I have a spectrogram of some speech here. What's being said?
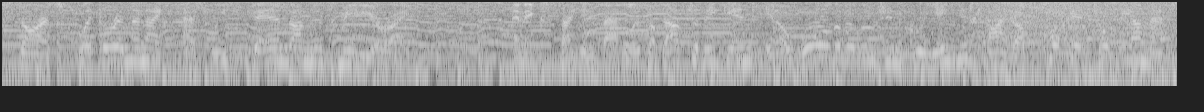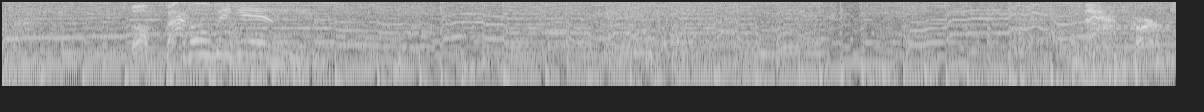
of stars flicker in the night as we stand on this meteorite. An exciting battle is about to begin in a world of illusion created by the Poketopia Master. The battle begins! That hurt!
